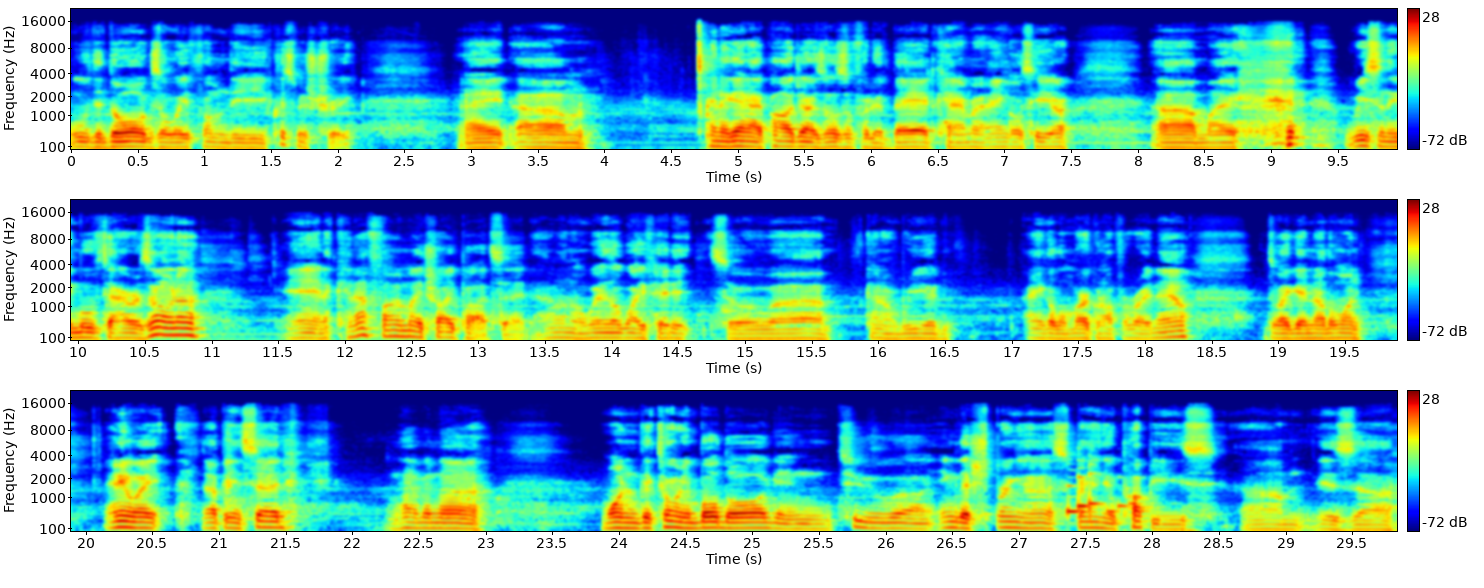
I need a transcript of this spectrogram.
move the dogs away from the Christmas tree. right? um, and again, I apologize also for the bad camera angles here. Um, I recently moved to Arizona and I cannot find my tripod set. I don't know where the wife hid it, so uh, kind of weird angle I'm working off of right now until I get another one. Anyway, that being said, I'm having uh, one Victorian Bulldog and two uh, English Springer Spaniel puppies um, is uh,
